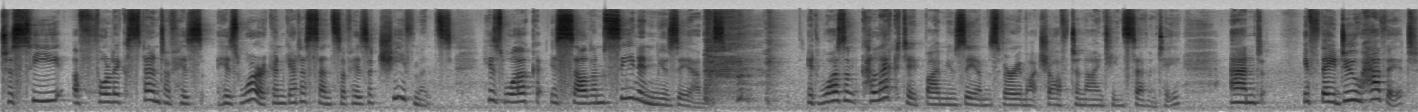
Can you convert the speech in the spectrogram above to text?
to see a full extent of his, his work and get a sense of his achievements. His work is seldom seen in museums. It wasn't collected by museums very much after 1970, and if they do have it,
